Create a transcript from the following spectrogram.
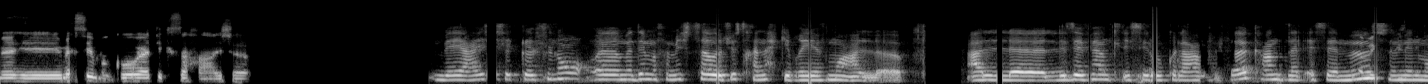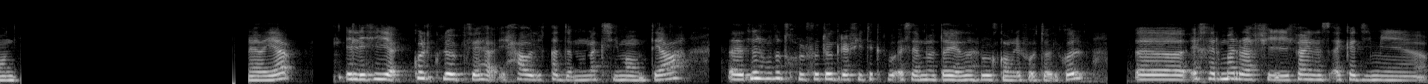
باهي merci beaucoup. يعطيك الصحة عايشة. بيعيشك sinon مادام ما فماش تصور juste خلينا نحكي brièvement على على les events اللي يصيروا كل عام في ال fac عندنا ال SMU semaine mondiale اللي هي كل club فيها يحاول يقدم ال maximum تاعه تنجموا تدخلوا الفوتوغرافي تكتبوا SMU يظهروا لكم les photos الكل. أه آخر مرة في Finance Academy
